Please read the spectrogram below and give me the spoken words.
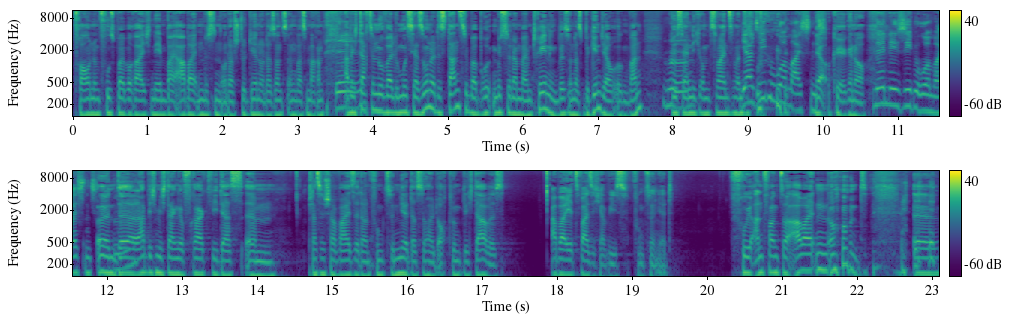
Frauen im Fußballbereich nebenbei arbeiten müssen oder studieren oder sonst irgendwas machen. Aber ich dachte nur, weil du musst ja so eine Distanz überbrücken, bis du dann beim Training bist und das beginnt ja auch irgendwann. Du bist ja nicht um 22 Ja, Uhr. sieben Uhr meistens. Ja, okay, genau. Nee, nee, sieben Uhr meistens. Und da habe ich mich dann gefragt, wie das ähm, klassischerweise dann funktioniert, dass du halt auch pünktlich da bist. Aber jetzt weiß ich ja, wie es funktioniert. Früh anfangen zu arbeiten und äh,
